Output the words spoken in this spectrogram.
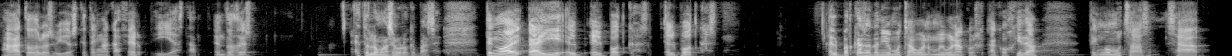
haga todos los vídeos que tenga que hacer y ya está. Entonces, esto es lo más seguro que pase. Tengo ahí el, podcast. El podcast. El podcast ha tenido mucha muy buena acogida. Tengo muchas, o sea,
